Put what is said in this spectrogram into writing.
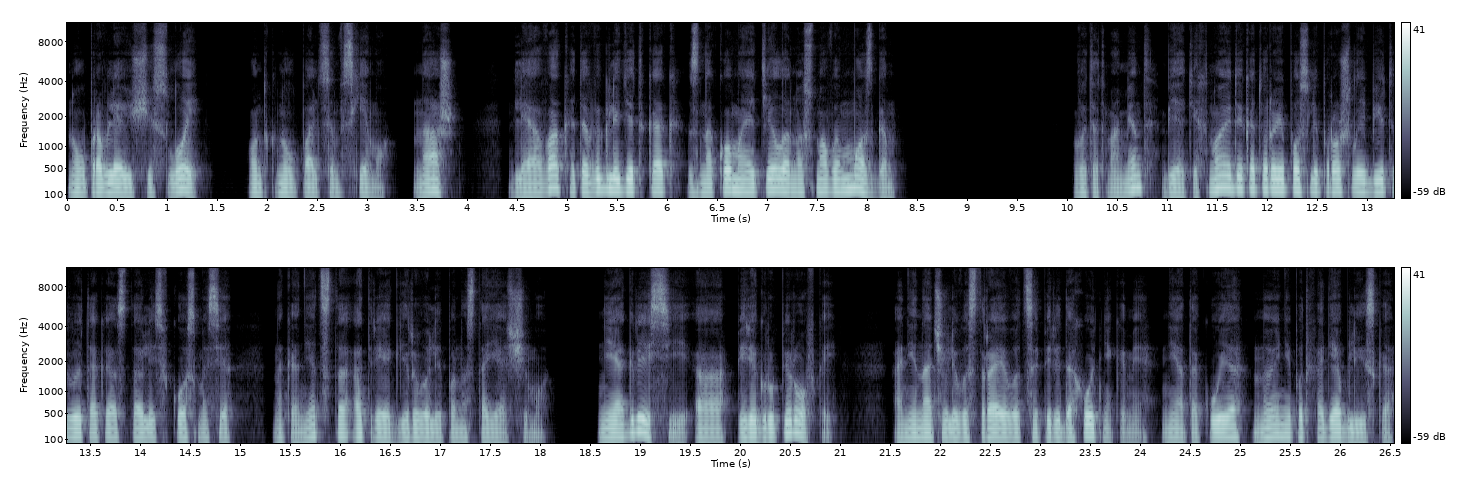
но управляющий слой, он ткнул пальцем в схему, наш. Для Авак это выглядит как знакомое тело, но с новым мозгом. В этот момент биотехноиды, которые после прошлой битвы так и остались в космосе, наконец-то отреагировали по-настоящему. Не агрессией, а перегруппировкой. Они начали выстраиваться перед охотниками, не атакуя, но и не подходя близко.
